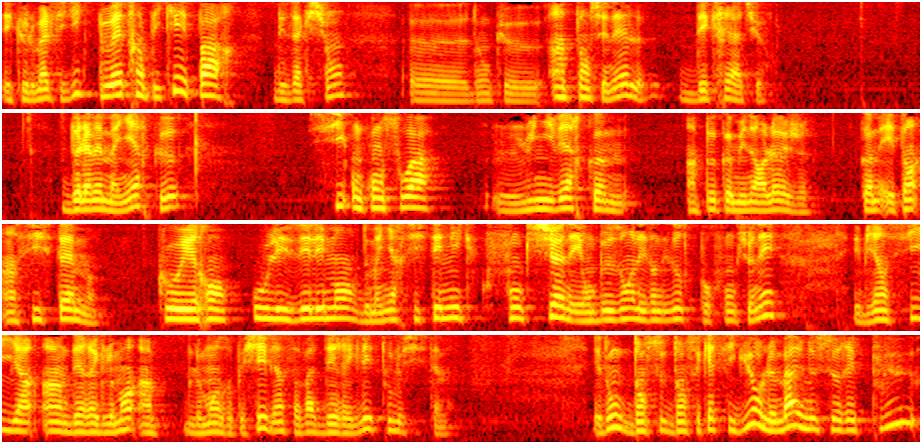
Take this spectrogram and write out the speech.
et que le mal physique peut être impliqué par des actions euh, donc euh, intentionnelles des créatures. De la même manière que si on conçoit l'univers comme un peu comme une horloge, comme étant un système cohérent où les éléments de manière systémique fonctionnent et ont besoin les uns des autres pour fonctionner, eh bien s'il y a un dérèglement, le moindre péché, eh bien ça va dérégler tout le système. Et donc dans ce, dans ce cas de figure, le mal ne serait plus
